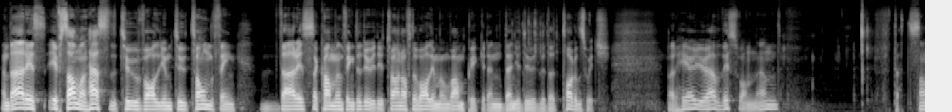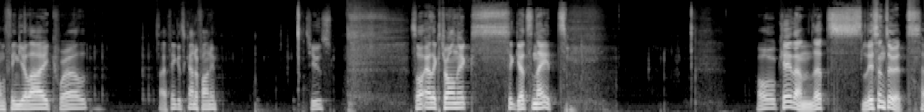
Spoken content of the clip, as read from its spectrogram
And that is, if someone has the two volume, two tone thing, that is a common thing to do. You turn off the volume on one pickup and then you do it with a toggle switch. But here you have this one, and if that's something you like, well, I think it's kind of funny to use. So electronics gets an 8. Okay then, let's listen to it. Uh,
